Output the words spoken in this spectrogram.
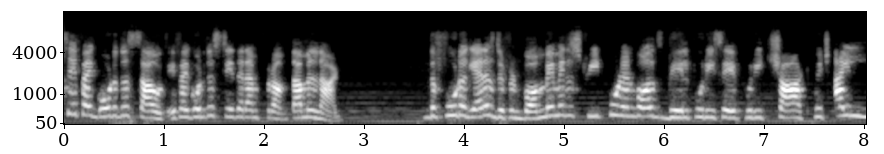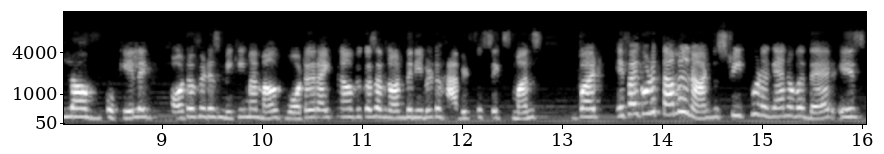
Se, if I go to the south, if I go to the state that I'm from, Tamil Nadu, the food again is different. Bombay, mein the street food involves bhel puri, sev puri, chaat, which I love. Okay, like thought of it is making my mouth water right now because I've not been able to have it for six months. But if I go to Tamil Nadu, the street food again over there is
